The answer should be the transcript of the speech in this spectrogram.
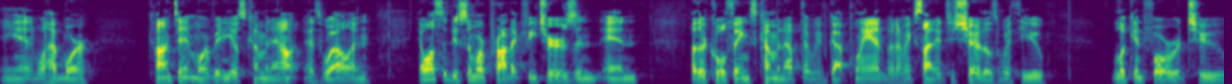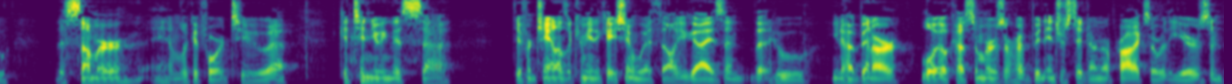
and we'll have more content, more videos coming out as well and and we'll also do some more product features and and other cool things coming up that we've got planned, but I'm excited to share those with you. Looking forward to the summer and looking forward to uh, continuing this uh, different channels of communication with all you guys and that who you know have been our loyal customers or have been interested in our products over the years and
